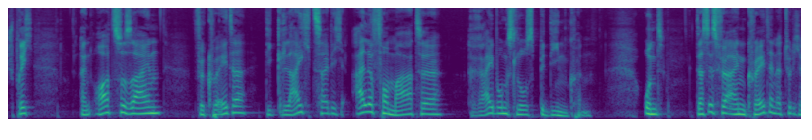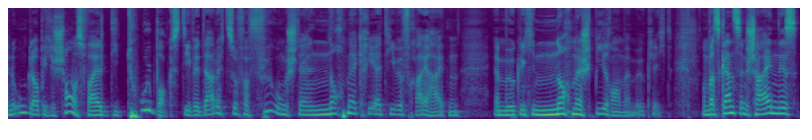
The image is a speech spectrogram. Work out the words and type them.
Sprich, ein Ort zu sein für Creator, die gleichzeitig alle Formate reibungslos bedienen können. Und das ist für einen Creator natürlich eine unglaubliche Chance, weil die Toolbox, die wir dadurch zur Verfügung stellen, noch mehr kreative Freiheiten ermöglichen, noch mehr Spielraum ermöglicht. Und was ganz entscheidend ist,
